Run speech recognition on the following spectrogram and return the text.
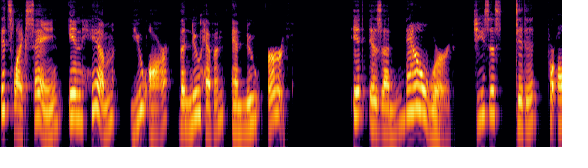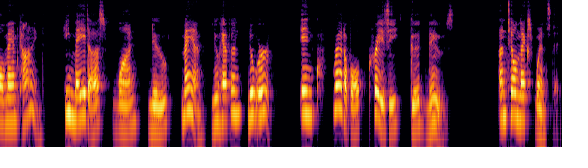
It's like saying, in Him you are the new heaven and new earth. It is a now word. Jesus did it for all mankind. He made us one new man, new heaven, new earth. Incredible, crazy good news. Until next Wednesday,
